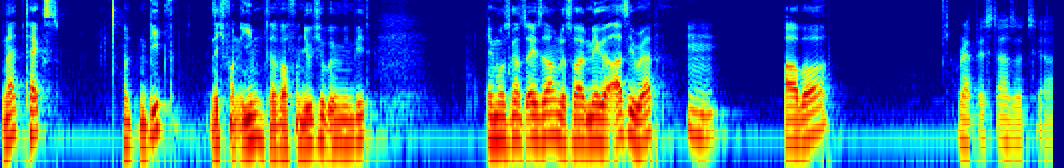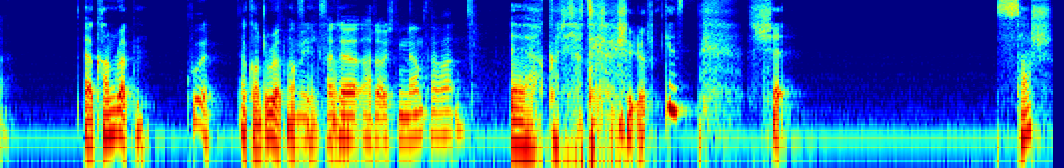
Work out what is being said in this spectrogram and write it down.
ne, Text und ein Beat. Nicht von ihm, das war von YouTube irgendwie ein Beat. Ich muss ganz ehrlich sagen, das war ein mega Assi-Rap, Mhm. aber Rap ist asozial. er kann rappen. Cool. Er konnte rappen auf Freu mich. jeden Fall. Hat er, hat er euch den Namen verraten? Äh, oh Gott, ich hab den gleich schon wieder vergessen. Sh Sash?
